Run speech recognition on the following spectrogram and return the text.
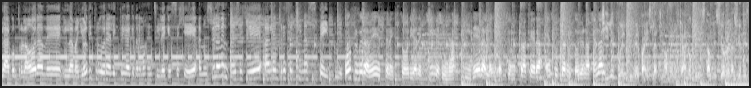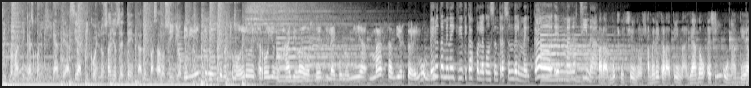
la controladora de la mayor distribuidora eléctrica que tenemos en Chile, que es CGE, anunció la venta de CGE a la empresa china State Grid. Por primera vez en la historia de Chile, China lidera la inversión extranjera en su territorio nacional. Chile fue el primer país latinoamericano que estableció relaciones diplomáticas con el gigante asiático en los años 70 del pasado siglo. Evidentemente nuestro modelo de desarrollo nos ha llevado a ser la economía más abierta del mundo. Pero también hay críticas por la concentración del mercado en manos chinas. Para muchos chinos, América Latina ya no es una tierra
